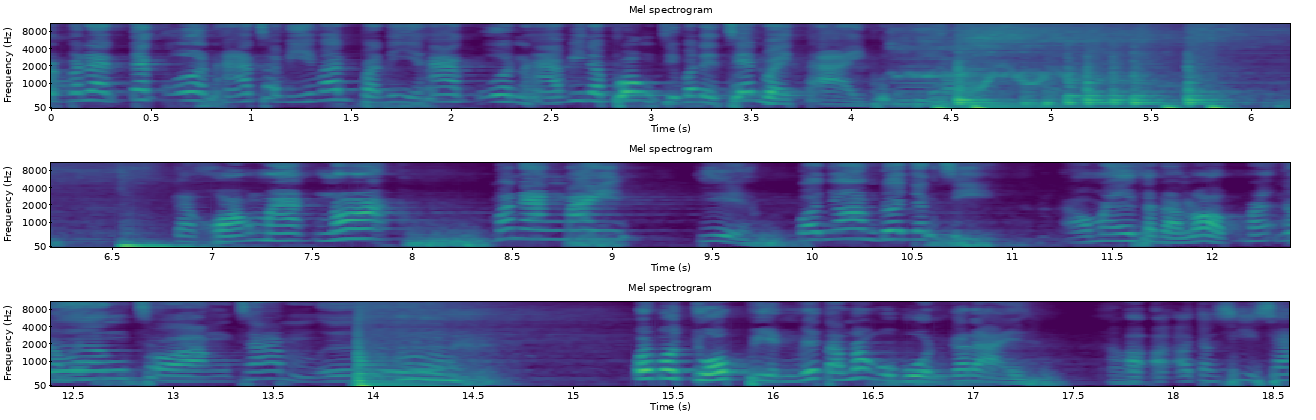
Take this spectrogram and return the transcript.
ดประเด็นแต่กูเอิ้นหาชวีวันปานนี่หากูเอิ้นหาวิรพงษ์สิบ่ได้เส้นไว้ตายพุ่นตี กับของมากเนาะมานั่งไหมที่บ่ยอมด้วยจังสี่ เอาไหม่สนัดรอบไหมหเอาไหมนึ่งสองช้ำเออโอ้ยบ่จบเปลี่ยนไว้ตามน้องอุบลก็ได้เอาเอาเอาเอาจังซี่ซะ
